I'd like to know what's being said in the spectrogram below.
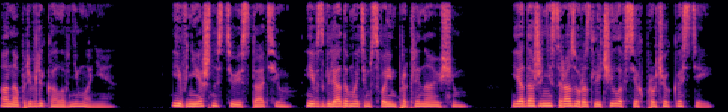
Она привлекала внимание. И внешностью, и статью, и взглядом этим своим проклинающим. Я даже не сразу различила всех прочих гостей.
